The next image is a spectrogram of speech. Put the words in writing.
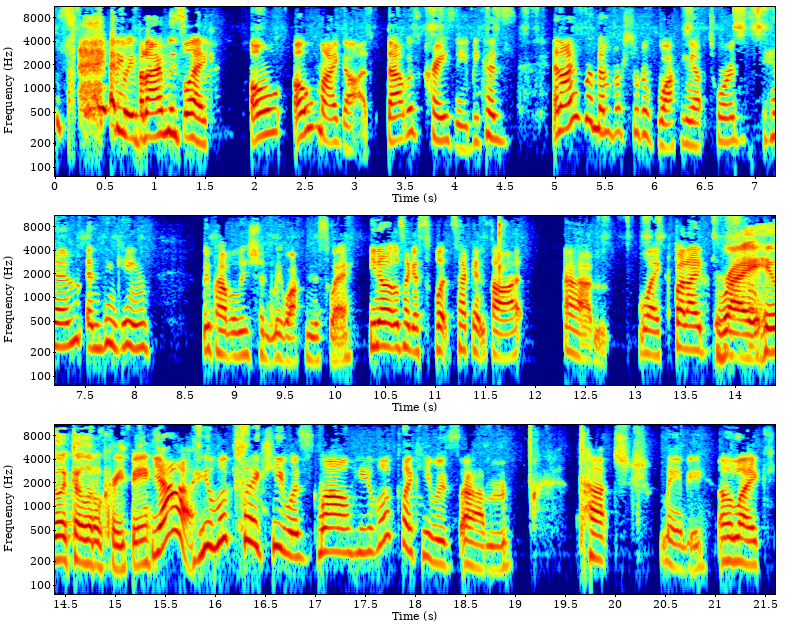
anyway but I was like oh oh my god that was crazy because and I remember sort of walking up towards him and thinking we probably shouldn't be walking this way you know it was like a split second thought um like but I right. He looked a little creepy. yeah, he looked like he was. Well, he looked like he was um touched, maybe, uh, like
